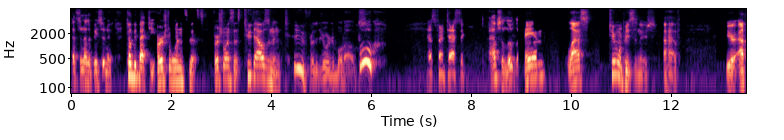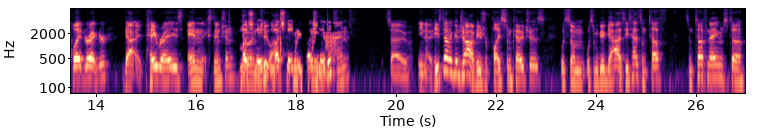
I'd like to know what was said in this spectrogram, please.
That's another piece of news. Toby, back to you. First one since first one since 2002 for the Georgia Bulldogs. Woo. That's fantastic. Absolutely. And last two more pieces of news I have. Your athletic director got a pay raise and an extension. Much needed. Like much needed. Much needed. So you know he's done a good job. He's replaced some coaches with some with some good guys. He's had some tough some tough names to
